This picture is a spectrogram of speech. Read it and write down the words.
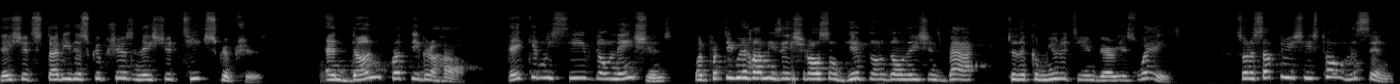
They should study the scriptures and they should teach scriptures and done pratigraha. They can receive donations, but pratigraha means they should also give those donations back to the community in various ways. So the Saptarishis told, listen,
